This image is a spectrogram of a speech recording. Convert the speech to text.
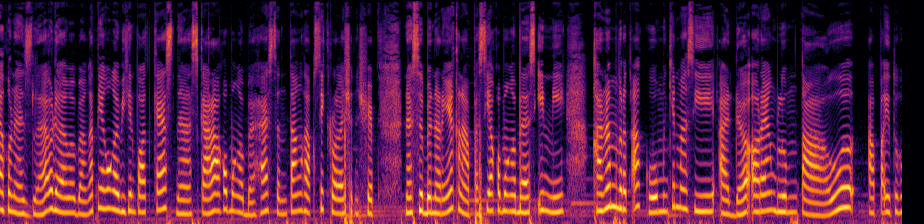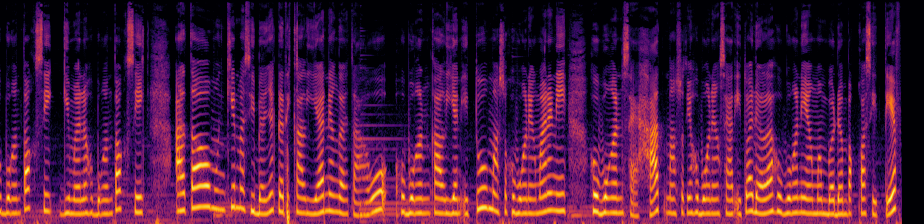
aku Nazla. Udah lama banget nih aku gak bikin podcast. Nah, sekarang aku mau ngebahas tentang toxic relationship. Nah, sebenarnya kenapa sih aku mau ngebahas ini? Karena menurut aku mungkin masih ada orang yang belum tahu apa itu hubungan toksik, gimana hubungan toksik, atau mungkin masih banyak dari kalian yang gak tahu hubungan kalian itu masuk hubungan yang mana nih? Hubungan sehat, maksudnya hubungan yang sehat itu adalah hubungan yang membawa dampak positif,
